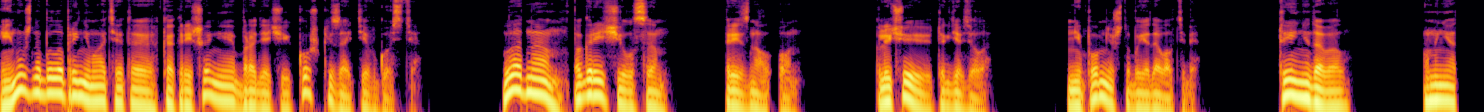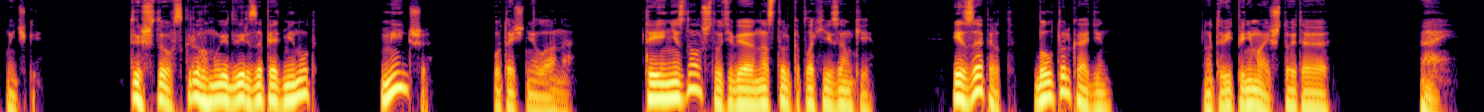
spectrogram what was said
и нужно было принимать это как решение бродячей кошки зайти в гости. «Ладно, погорячился», — признал он. «Ключи ты где взяла?» «Не помню, чтобы я давал тебе». «Ты не давал. У меня отмычки». «Ты что, вскрыл мою дверь за пять минут?» «Меньше», — уточнила она. «Ты не знал, что у тебя настолько плохие замки?» «И заперт был только один». «Но ты ведь понимаешь, что это...» «Ай,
